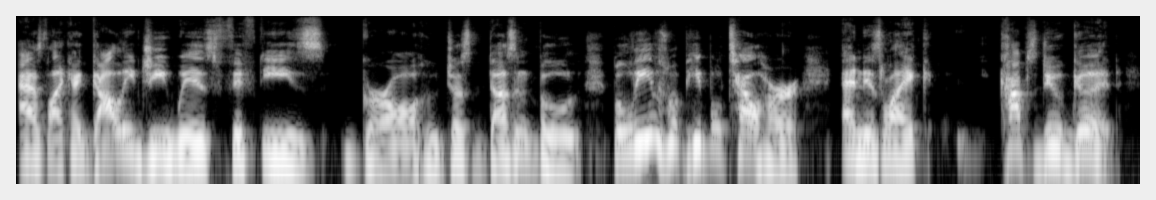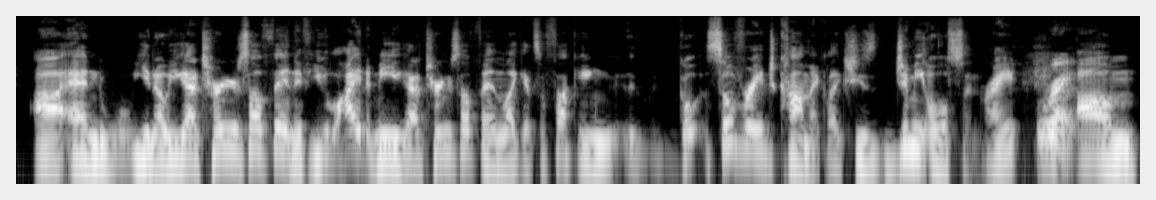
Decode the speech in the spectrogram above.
as like a golly gee whiz 50s girl who just doesn't bel believes what people tell her and is like, cops do good. Uh, and you know, you got to turn yourself in. If you lie to me, you got to turn yourself in. Like it's a fucking go- Silver Age comic. Like she's Jimmy Olsen, right? Right. Um,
